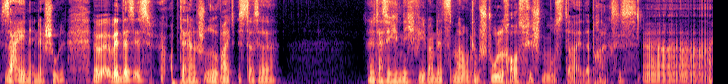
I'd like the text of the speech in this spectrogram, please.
Sein in der Schule. Äh, wenn das ist, ob der dann schon so weit ist, dass er dass ich nicht wie beim letzten Mal unterm Stuhl rausfischen musste in der Praxis. Ja.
